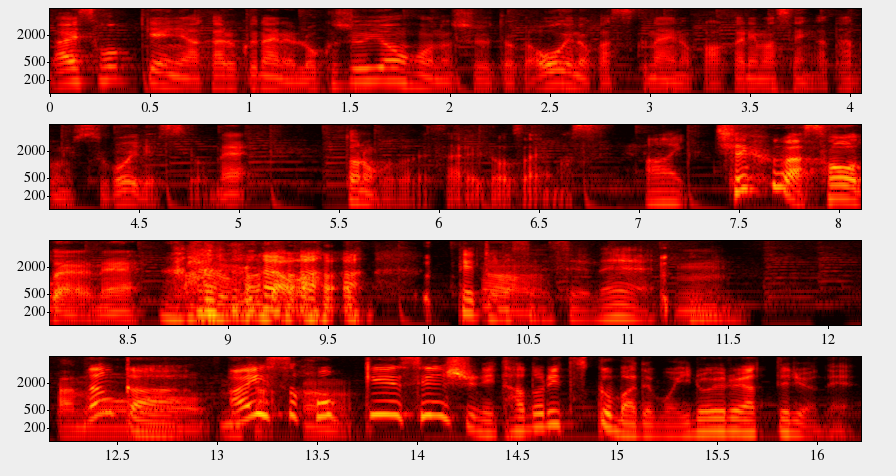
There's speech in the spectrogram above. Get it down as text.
アイスホッケーに明るくないの64本のシュートが多いのか少ないのか分かりませんが、多分すごいですよね。とのことです。ありがとうございます。はい。チェフはそうだよね。あの見たわ。ペトロ先生ね。うんあのーなんか、アイスホッうんケー選手にたどり着くまでもいろいろやってるよね。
